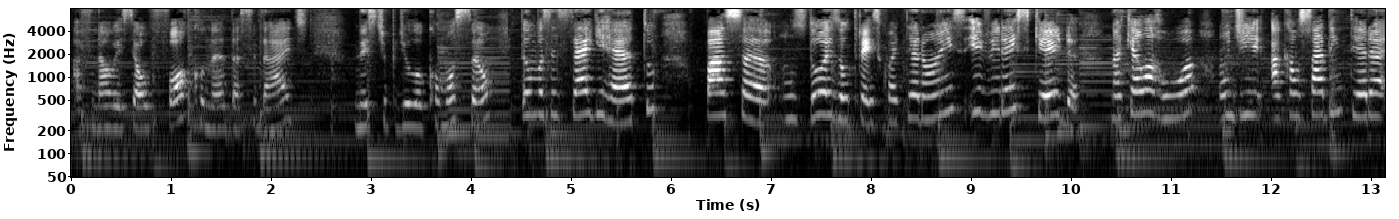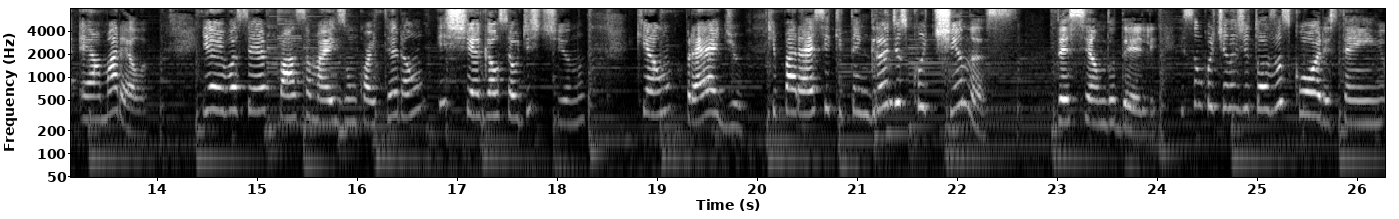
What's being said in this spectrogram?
Afinal, esse é o foco, né, da cidade nesse tipo de locomoção. Então você segue reto, passa uns dois ou três quarteirões e vira à esquerda, naquela rua onde a calçada inteira é amarela. E aí você passa mais um quarteirão e chega ao seu destino, que é um prédio que parece que tem grandes cortinas descendo dele. E são cortinas de todas as cores. Tem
